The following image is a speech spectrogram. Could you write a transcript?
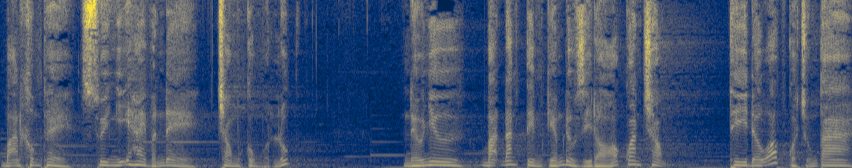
bạn không thể suy nghĩ hai vấn đề trong cùng một lúc nếu như bạn đang tìm kiếm điều gì đó quan trọng thì đầu óc của chúng ta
